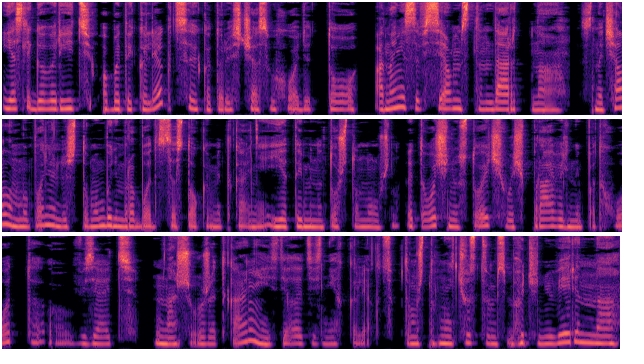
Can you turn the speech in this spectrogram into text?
Если говорить об этой коллекции, которая сейчас выходит, то она не совсем стандартна. Сначала мы поняли, что мы будем работать со стоками ткани, и это именно то, что нужно. Это очень устойчивый, очень правильный подход э, взять наши уже ткани и сделать из них коллекцию, потому что мы чувствуем себя очень уверенно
